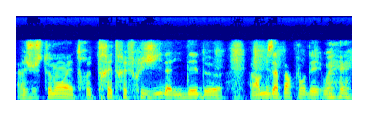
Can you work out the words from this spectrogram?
à, justement être très très frigide à l'idée de alors mis à part pour des ouais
